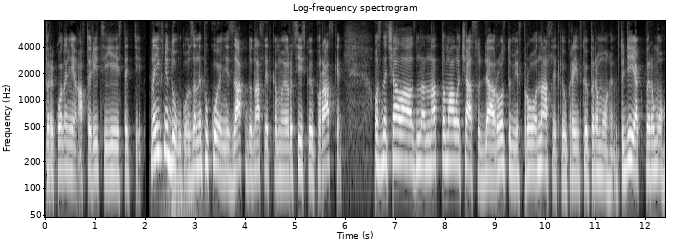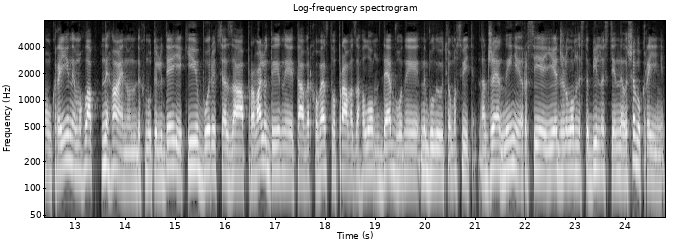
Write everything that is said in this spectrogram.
Переконані авторі цієї статті. На їхню думку, занепокоєність заходу наслідками російської поразки означала надто мало часу для роздумів про наслідки української перемоги, тоді як перемога України могла б негайно надихнути людей, які борються за права людини та верховенство права загалом, де б вони не були у цьому світі. Адже нині Росія є джерелом нестабільності не лише в Україні,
